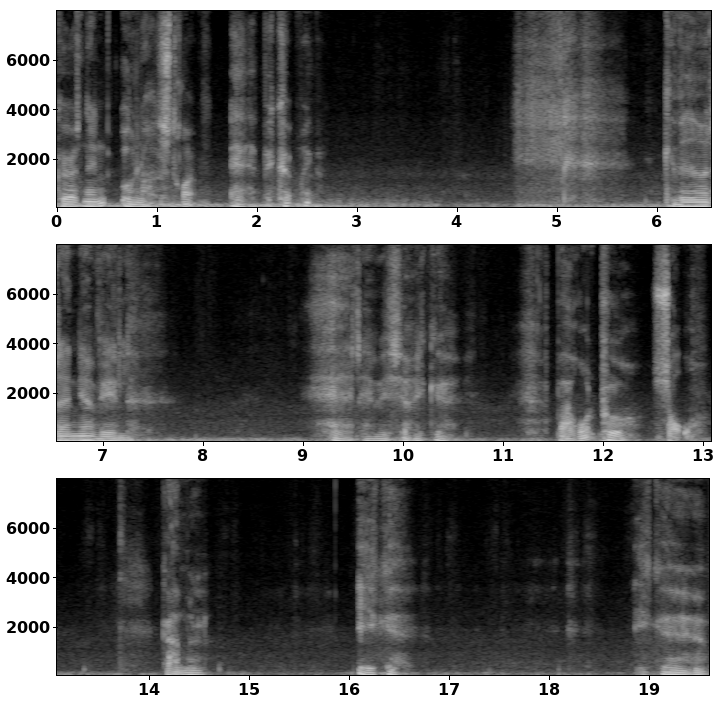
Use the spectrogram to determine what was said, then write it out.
kører sådan en understrøm af bekymringer. Ikke vide, hvordan jeg vil have det, hvis jeg ikke bare rundt på sorg. Gammel. Ikke. Ikke. Øh,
